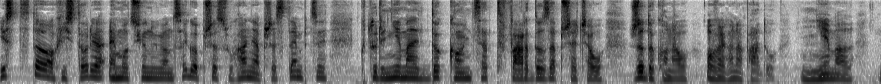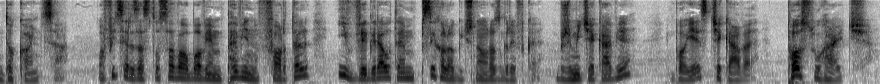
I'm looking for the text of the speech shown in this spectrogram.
Jest to historia emocjonującego przesłuchania przestępcy, który niemal do końca twardo zaprzeczał, że dokonał owego napadu. Niemal do końca. Oficer zastosował bowiem pewien fortel i wygrał tę psychologiczną rozgrywkę. Brzmi ciekawie? Bo jest ciekawe. Posłuchajcie.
